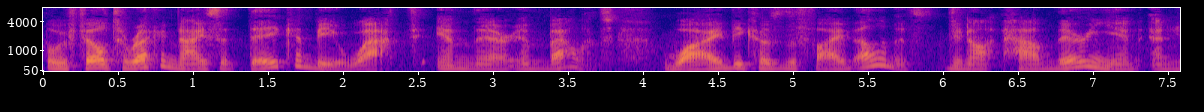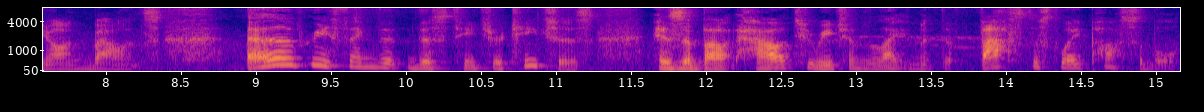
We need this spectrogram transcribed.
but we fail to recognize that they can be whacked in their imbalance. Why? Because the five elements do not have their yin and yang balance. Everything that this teacher teaches is about how to reach enlightenment the fastest way possible.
